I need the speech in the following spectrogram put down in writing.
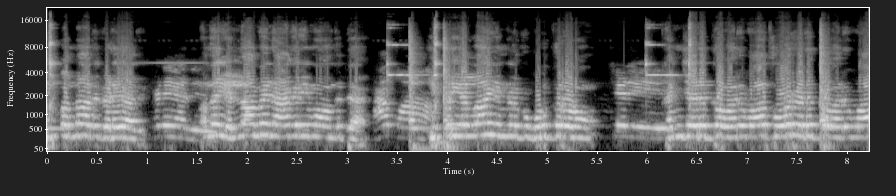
இப்பதான் அது கிடையாது. கிடையாது. ஆனா எல்லாமே நாகரிகமா வந்துட்டேன். இப்படி எல்லாம் எங்களுக்கு கொடுத்துடணும். சரி கஞ்சி எடுக்க வருவா சோறு எடுக்க வருவா.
